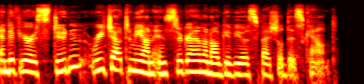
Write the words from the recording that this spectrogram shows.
And if you're a student, reach out to me on Instagram and I'll give you a special discount.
